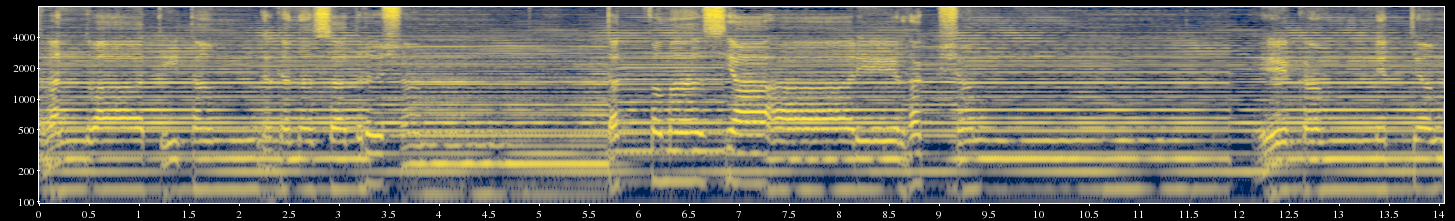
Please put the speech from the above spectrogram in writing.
द्वन्द्वातीतं गगनसदृशं तत्त्वमस्यारिलक्ष्यम् एकं नित्यं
